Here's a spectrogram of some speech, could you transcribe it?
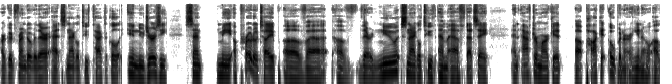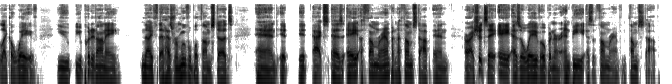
our good friend over there at Snaggletooth Tactical in New Jersey, sent me a prototype of uh, of their new Snaggletooth MF. That's a an aftermarket uh, pocket opener, you know, uh, like a wave. You you put it on a knife that has removable thumb studs, and it it acts as a a thumb ramp and a thumb stop, and or I should say a as a wave opener and b as a thumb ramp and thumb stop.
